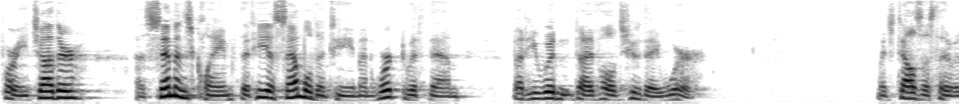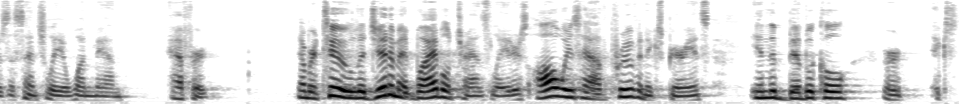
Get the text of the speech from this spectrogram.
for each other uh, Simmons claimed that he assembled a team and worked with them, but he wouldn't divulge who they were, which tells us that it was essentially a one man effort. Number two, legitimate Bible translators always have proven experience in the biblical or ex-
